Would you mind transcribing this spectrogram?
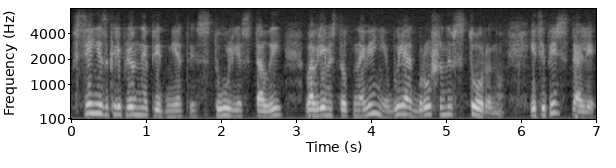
Все незакрепленные предметы, стулья, столы во время столкновения были отброшены в сторону и теперь стали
